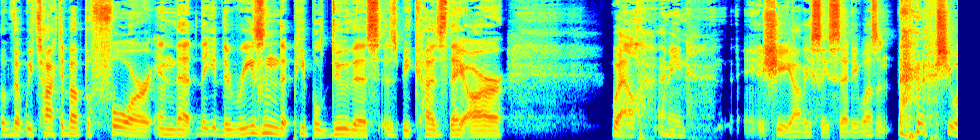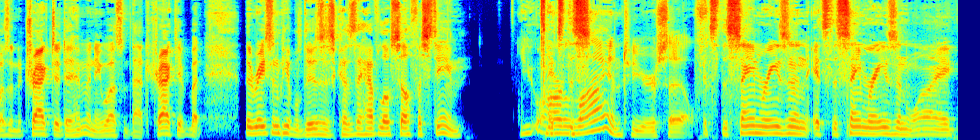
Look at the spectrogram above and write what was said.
that we talked about before in that the the reason that people do this is because they are well, I mean, she obviously said he wasn't she wasn't attracted to him and he wasn't that attractive, but the reason people do this is because they have low self-esteem. You are the lying to yourself. It's the same reason. It's the same reason why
